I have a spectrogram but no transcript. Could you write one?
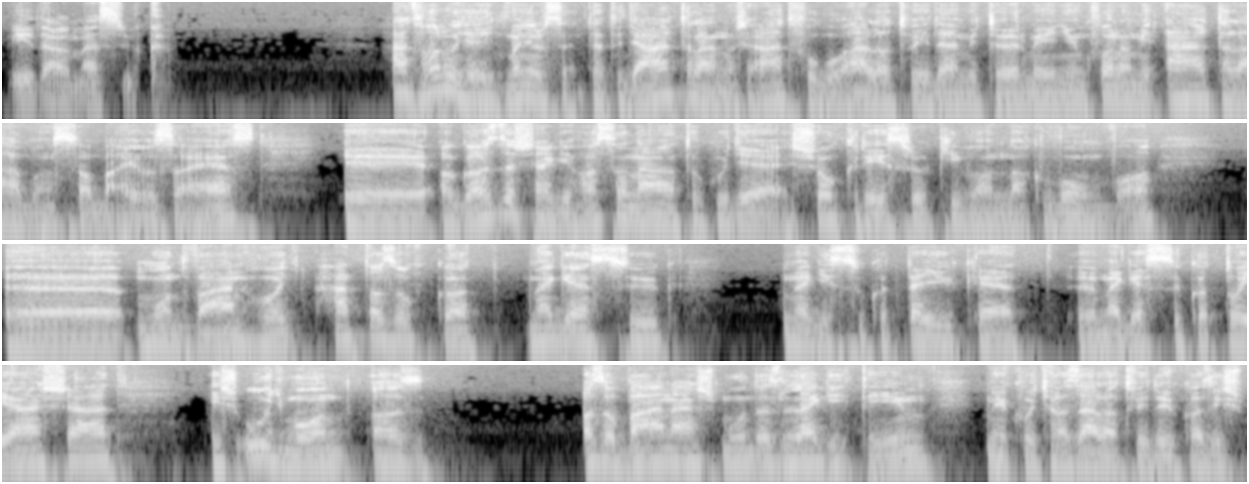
védelmezzük. Hát van ugye egy Magyarország, tehát egy általános átfogó állatvédelmi törvényünk van, ami általában szabályozza ezt. A gazdasági haszonállatok ugye sok részről ki vannak vonva, mondván, hogy hát azokat megesszük, megisszuk a tejüket, megesszük a tojását, és úgymond az, az a bánásmód az legitim, még hogyha az állatvédők az is,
